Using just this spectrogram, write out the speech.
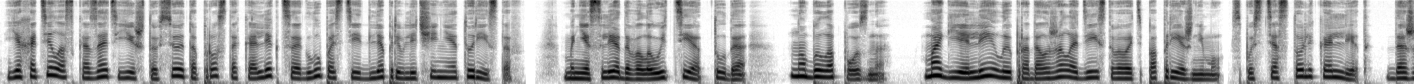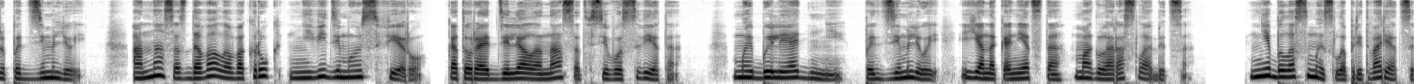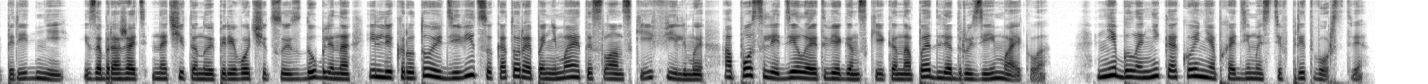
Я хотела сказать ей, что все это просто коллекция глупостей для привлечения туристов. Мне следовало уйти оттуда, но было поздно. Магия Лейлы продолжала действовать по-прежнему, спустя столько лет, даже под землей. Она создавала вокруг невидимую сферу, которая отделяла нас от всего света. Мы были одни, под землей, и я наконец-то могла расслабиться. Не было смысла притворяться перед ней, изображать начитанную переводчицу из Дублина или крутую девицу, которая понимает исландские фильмы, а после делает веганские канапе для друзей Майкла. Не было никакой необходимости в притворстве.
